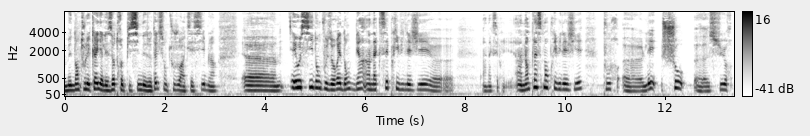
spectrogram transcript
mais dans tous les cas, il y a les autres piscines des hôtels qui sont toujours accessibles. hein. Et aussi, donc, vous aurez donc bien un accès privilégié, un emplacement privilégié pour euh, les shows euh, sur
